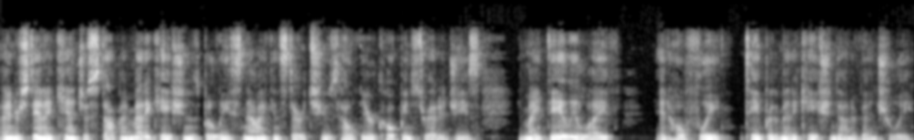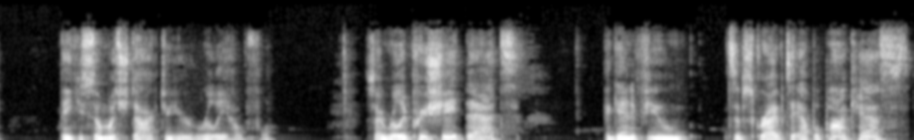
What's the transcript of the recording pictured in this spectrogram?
I understand I can't just stop my medications, but at least now I can start to choose healthier coping strategies in my daily life and hopefully taper the medication down eventually. Thank you so much, doctor. You're really helpful. So I really appreciate that. Again, if you subscribe to Apple Podcasts,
